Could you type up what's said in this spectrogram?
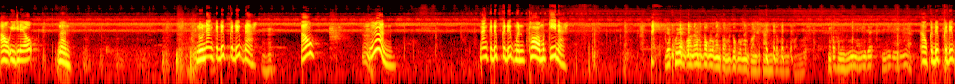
เอาอีกแล้ว นั่น หนูนั่งกระดึบกระดึบน่ะ เอานั่นนั่งกระดึบกระดึบเหมือนพ่อเมื่อกี้น่ะ เดี๋ยวคุยกันก่อนแล้วมาตกลงกันก่อนมาตกลงกันก่อนที่ทางมาตกลงกันก่อนเนี่ยมันก็ทำอย่างนี้ไงเดี๋ยวทีให้ดูเนี่ยเอากระดึบกระดึบ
